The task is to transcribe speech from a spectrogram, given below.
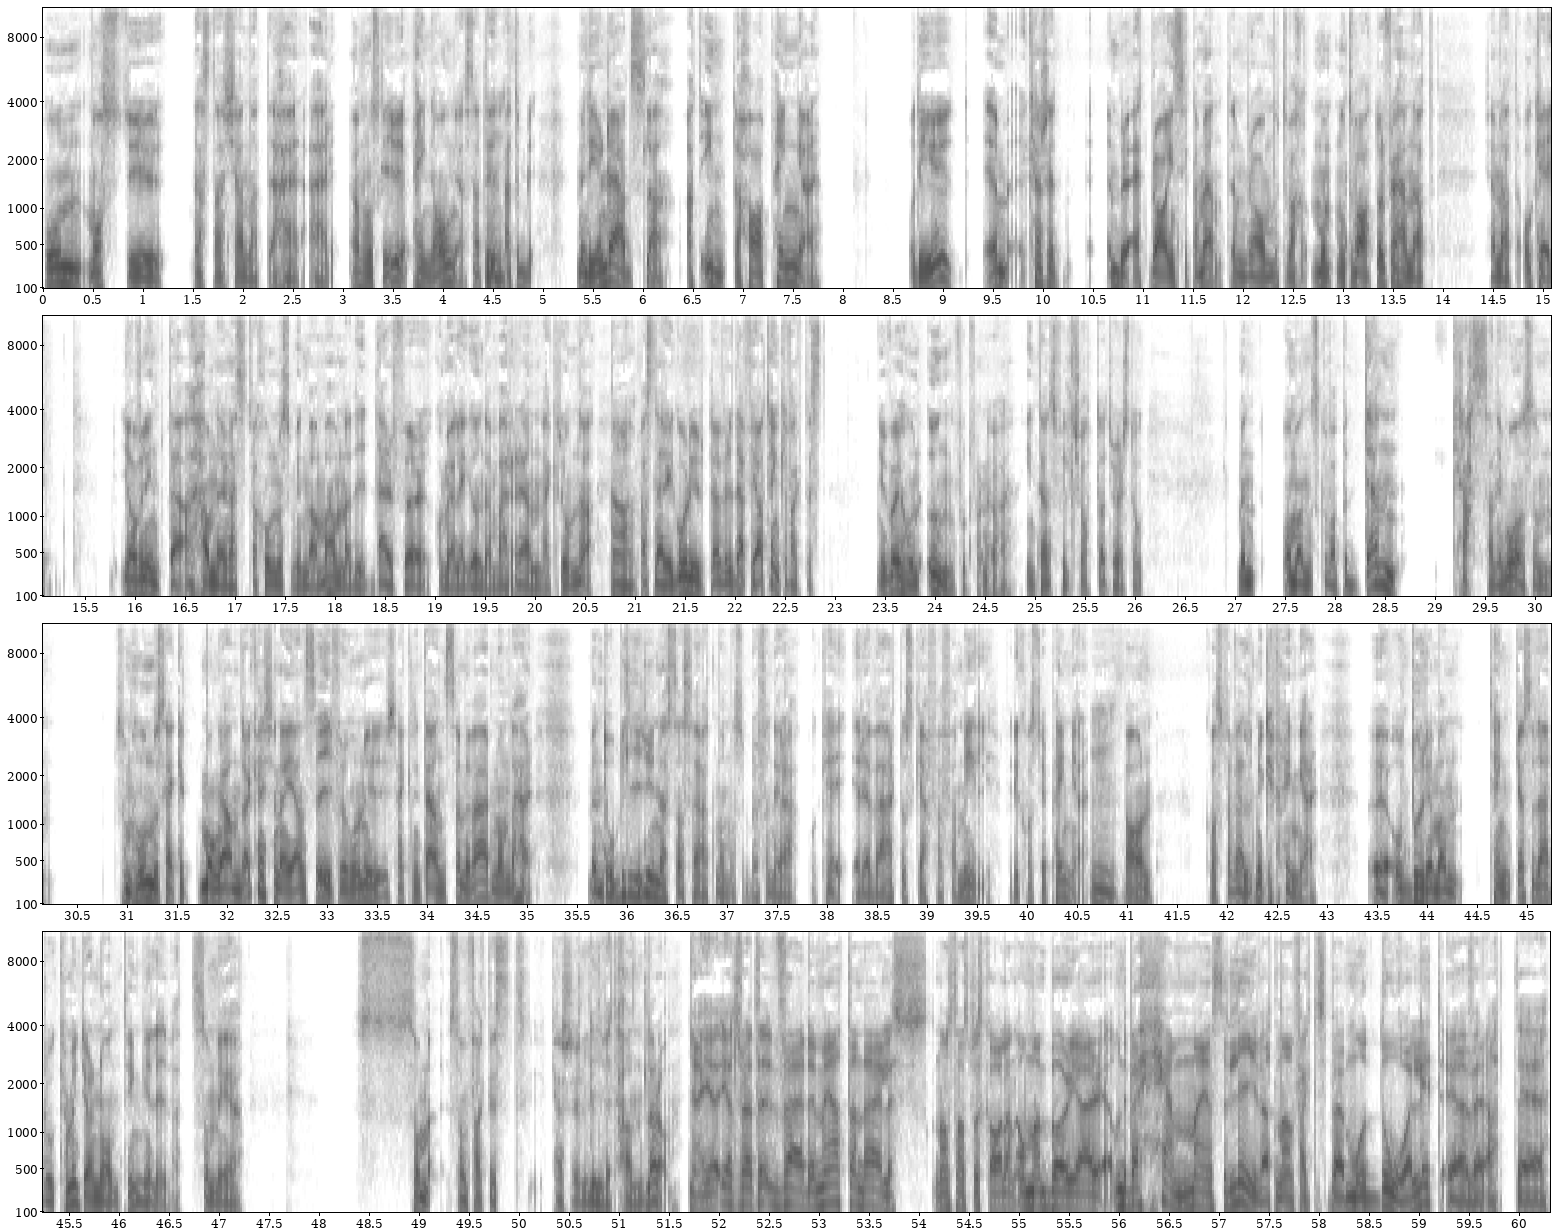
hon måste ju nästan känna att det här är, ja, hon skriver det, pengaångest. Att det, mm. att det blir, men det är ju en rädsla att inte ha pengar. Och det är ju en, kanske ett, en, ett bra incitament, en bra motiva, motivator för henne att känna att okej, okay, jag vill inte hamna i den här situationen som min mamma hamnade i. Därför kommer jag lägga undan varenda krona. Ja. Fast när det går ut över det där, för jag tänker faktiskt, nu var ju hon ung fortfarande, va? inte ens fyllt 28 tror jag det stod. Men om man ska vara på den krassa nivån som, som hon och säkert många andra kan känna igen sig i, för hon är ju säkert inte ensam i världen om det här. Men då blir det ju nästan så att man måste börja fundera, okej, okay, är det värt att skaffa familj? För det kostar ju pengar. Mm. Barn kostar väldigt mycket pengar. Eh, och börjar man tänka så där, då kan man inte göra någonting i livet som är som, som faktiskt kanske livet handlar om. Nej, jag, jag tror att värdemätande, eller någonstans på skalan, om, man börjar, om det börjar hämma ens liv, att man faktiskt börjar må dåligt över att, eh,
